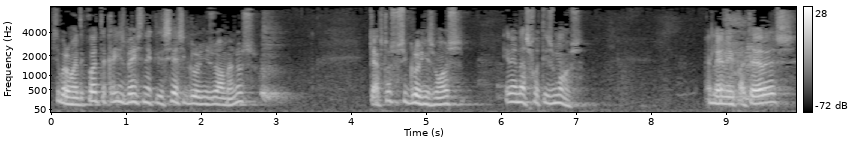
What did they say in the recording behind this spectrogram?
Στην πραγματικότητα, κανείς μπαίνει στην Εκκλησία συγκλονιζόμενος και αυτός ο συγκλονισμός είναι ένας φωτισμός. Λένε οι πατέρες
